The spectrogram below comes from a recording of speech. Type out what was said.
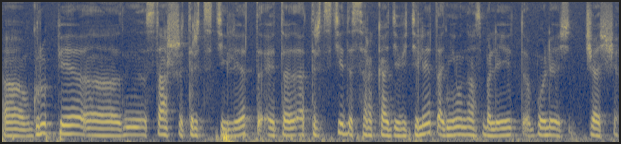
в группе старше 30 лет. Это от 30 до 49 лет они у нас болеют более чаще.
